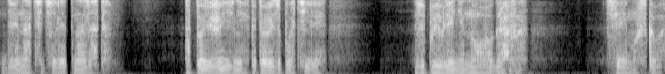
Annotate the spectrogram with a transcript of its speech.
двенадцати лет назад. О той жизни, которой заплатили за появление нового графа Сеймурского.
